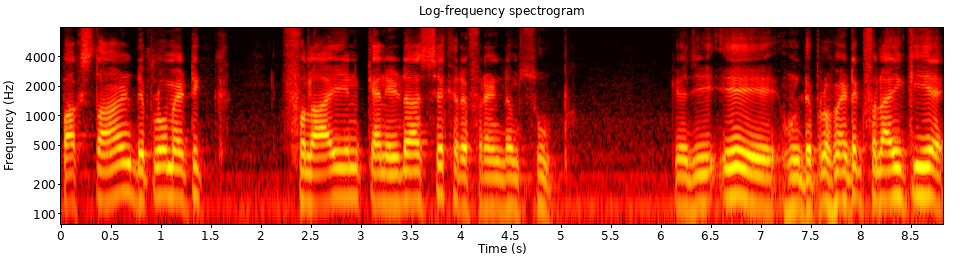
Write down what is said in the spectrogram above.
Pakistan diplomatic fly in Canada Sikh referendum ਸੂਪ। ਕਿ ਜੀ ਇਹ ਹੁਣ ਡਿਪਲੋਮੈਟਿਕ ਫਲਾਈ ਕੀ ਹੈ?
